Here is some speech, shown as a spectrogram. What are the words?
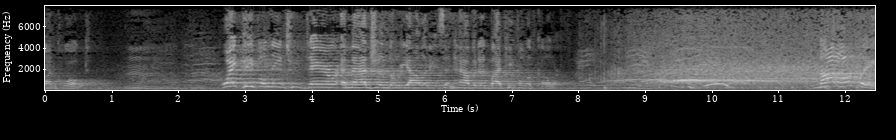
Unquote. Hmm. White people need to dare imagine the realities inhabited by people of color. Not only,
